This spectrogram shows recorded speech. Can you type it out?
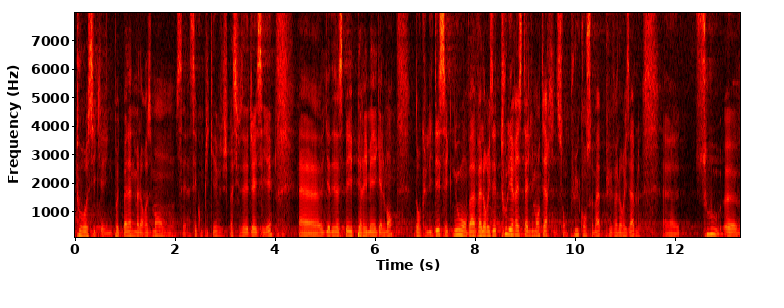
tout recycler. Une peau de banane, malheureusement, c'est assez compliqué. Je ne sais pas si vous avez déjà essayé. Euh, il y a des aspects périmés également. Donc l'idée, c'est que nous, on va valoriser tous les restes alimentaires qui ne sont plus consommables, plus valorisables, euh, sous euh,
